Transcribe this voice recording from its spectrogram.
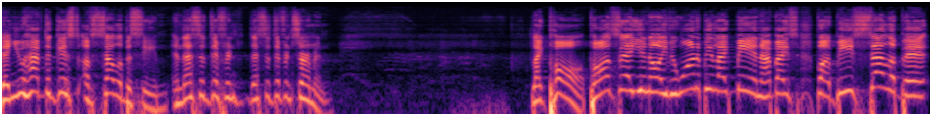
Then you have the gift of celibacy, and that's a different that's a different sermon. Like Paul. Paul said, you know, if you want to be like me, and I but be celibate.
